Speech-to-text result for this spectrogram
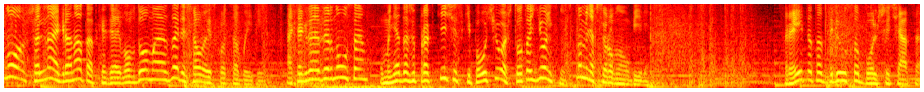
Но шальная граната от хозяев дома зарешала исход событий. А когда я вернулся, у меня даже практически получилось что-то ёнькнуть, но меня все равно убили. Рейд этот длился больше часа.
